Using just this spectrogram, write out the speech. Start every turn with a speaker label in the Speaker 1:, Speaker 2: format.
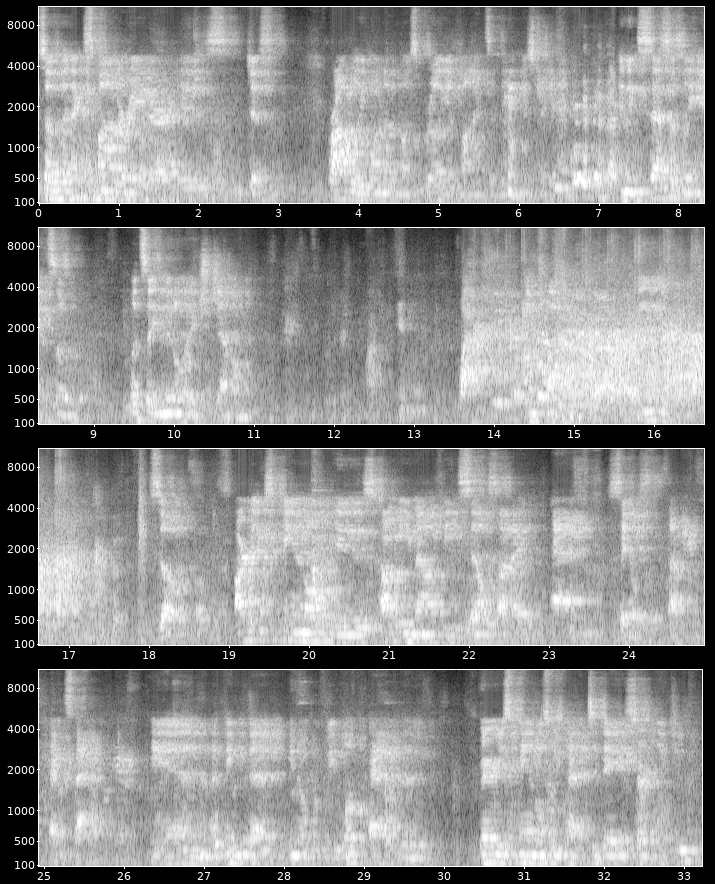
Speaker 1: So the next moderator is just probably one of the most brilliant minds in the industry and an excessively handsome, let's say middle-aged gentleman. Wow, I'm flattered. So, our next panel is talking about the sell side ad sales uh, stack. And I think that, you know, when we look at the various panels we've had today, certainly two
